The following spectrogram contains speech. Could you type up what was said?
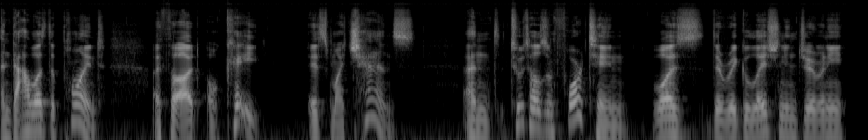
And that was the point. I thought okay it's my chance. And 2014 was the regulation in Germany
